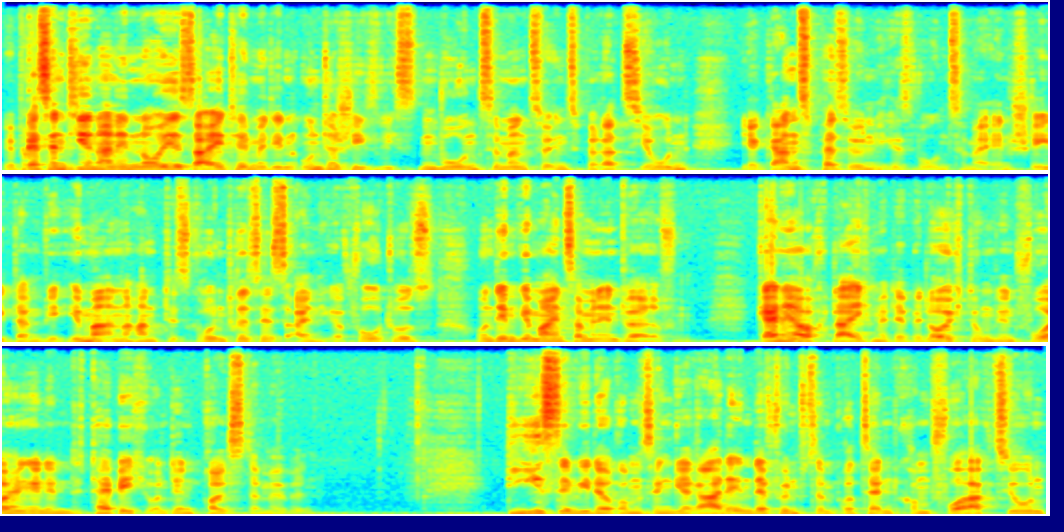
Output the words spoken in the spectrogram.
Wir präsentieren eine neue Seite mit den unterschiedlichsten Wohnzimmern zur Inspiration. Ihr ganz persönliches Wohnzimmer entsteht dann wie immer anhand des Grundrisses, einiger Fotos und dem gemeinsamen Entwerfen. Gerne auch gleich mit der Beleuchtung, den Vorhängen, dem Teppich und den Polstermöbeln. Diese wiederum sind gerade in der 15% Komfortaktion.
